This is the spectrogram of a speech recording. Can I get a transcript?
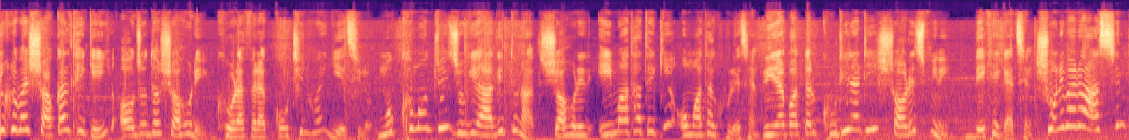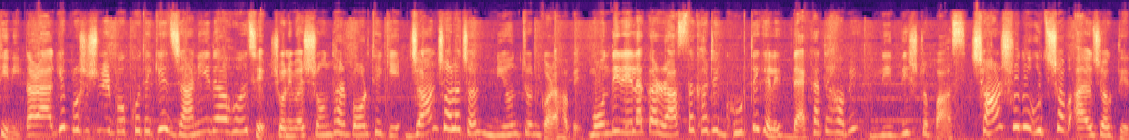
শুক্রবার সকাল থেকেই অযোধ্যা শহরে ঘোরাফেরা কঠিন হয়ে গিয়েছিল। মুখ্যমন্ত্রী যোগী আদিত্যনাথ শহরের এই মাথা থেকে ও মাথা ঘুরেছেন। নিরাপত্তার খুঁটিনাটি সরেজ সরেজমিনে দেখে গেছেন। শনিবারও আসছেন তিনি। তার আগে প্রশাসনের পক্ষ থেকে জানিয়ে দেওয়া হয়েছে, শনিবার সন্ধ্যার পর থেকে যান চলাচল নিয়ন্ত্রণ করা হবে। মন্দির এলাকার রাস্তাঘাটে ঘুরতে গেলে দেখাতে হবে নির্দিষ্ট পাস। ছাড় শুধু উৎসব আয়োজকদের।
